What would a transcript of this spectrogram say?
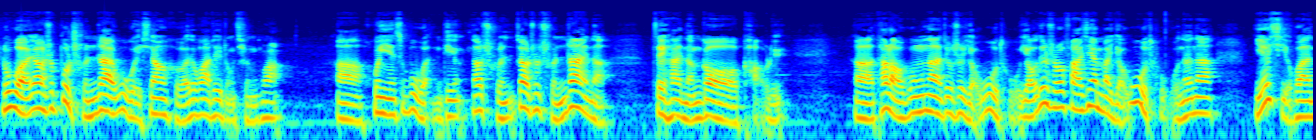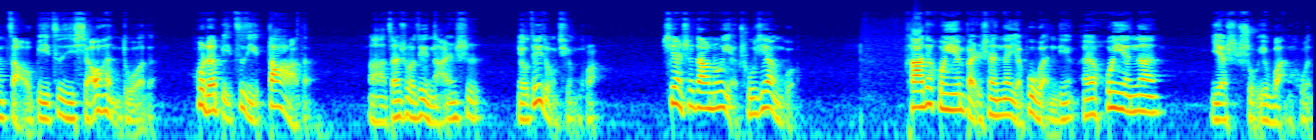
如果要是不存在物鬼相合的话，这种情况啊，婚姻是不稳定。要存要是存在呢？这还能够考虑，啊，她老公呢就是有戊土，有的时候发现吧，有戊土的呢也喜欢找比自己小很多的，或者比自己大的，啊，咱说这男士有这种情况，现实当中也出现过。他的婚姻本身呢也不稳定，哎，婚姻呢也是属于晚婚。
